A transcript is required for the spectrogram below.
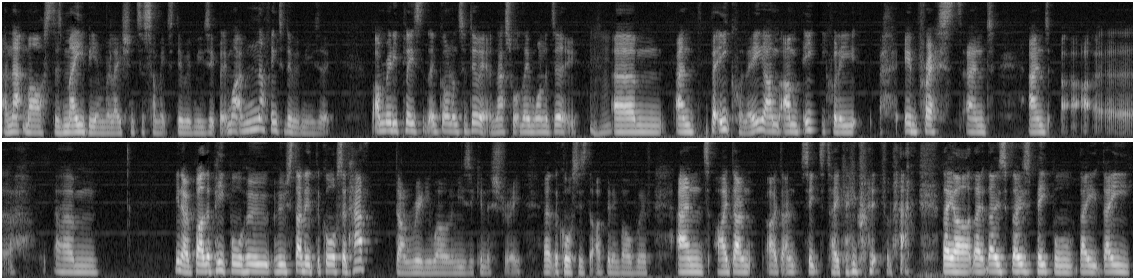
and that masters may be in relation to something to do with music, but it might have nothing to do with music. But I'm really pleased that they've gone on to do it, and that's what they want to do. Um, and but equally, I'm I'm equally impressed and and uh, um, you know by the people who who studied the course and have done really well in the music industry uh, the courses that I've been involved with. And I don't I don't seek to take any credit for that. They are they, those those people they they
